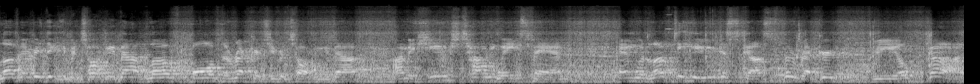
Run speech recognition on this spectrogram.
Love everything you've been talking about. Love all of the records you've been talking about. Huge Tom Waits fan, and would love to hear you discuss the record "Real Gone."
